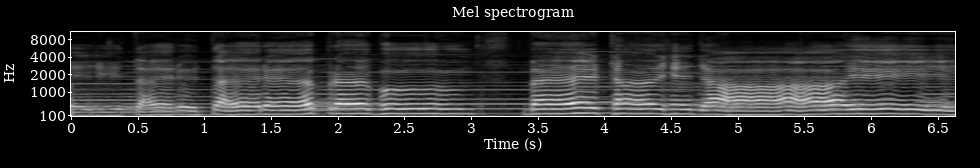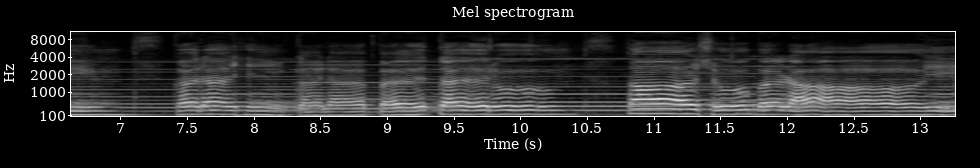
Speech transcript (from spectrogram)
यही तरु तर प्रभु बैठ जाए। करही कलप तरु ताशु बड़ाई।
